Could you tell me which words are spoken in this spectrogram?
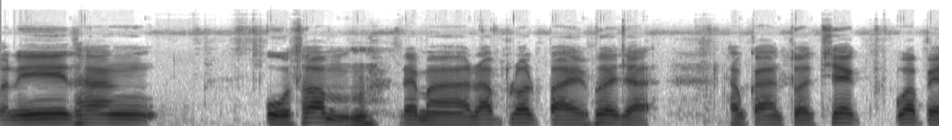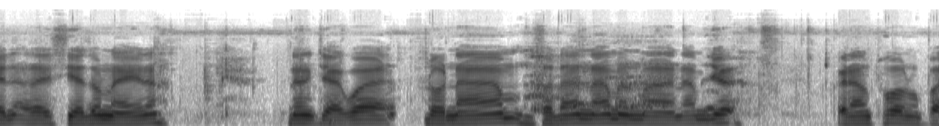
ตอนนี้ทางอู่ซ่อมได้มารับรถไปเพื่อจะทำการตรวจเช็คว่าเป็นอะไรเสียตรงไหนนะ เนื่องจากว่าโดนน้ำตอนนั้นน้ำมันมาน้ำเยอะก็น้ำท่วมลงไป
